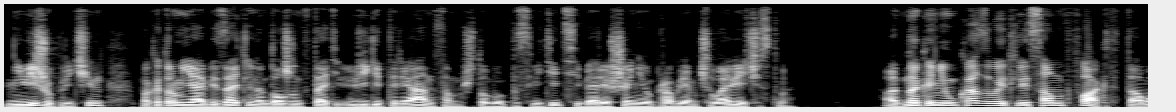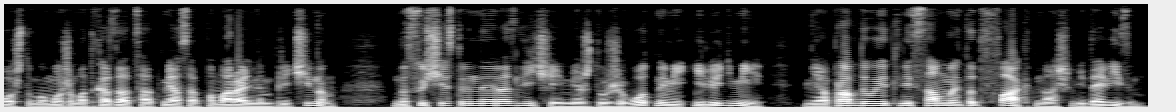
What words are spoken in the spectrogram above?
Не вижу причин, по которым я обязательно должен стать вегетарианцем, чтобы посвятить себя решению проблем человечества. Однако не указывает ли сам факт того, что мы можем отказаться от мяса по моральным причинам, на существенное различие между животными и людьми? Не оправдывает ли сам этот факт наш видовизм?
